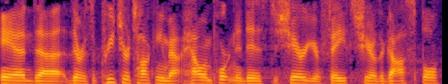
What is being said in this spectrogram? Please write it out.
and uh, there was a preacher talking about how important it is to share your faith, share the gospel.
